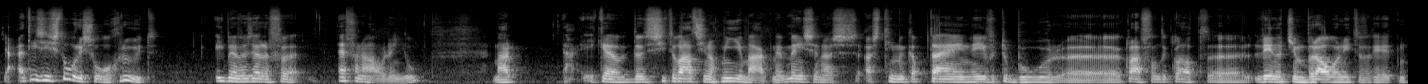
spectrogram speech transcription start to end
ja, het is historisch zo gegroeid. Ik ben vanzelf even ouder dan jou. Maar ja, ik heb de situatie nog meegemaakt met mensen als, als teamkapitein, Evert de Boer, eh Klaas van der Klad, eh Lennartje Brouwer niet te vergeten.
